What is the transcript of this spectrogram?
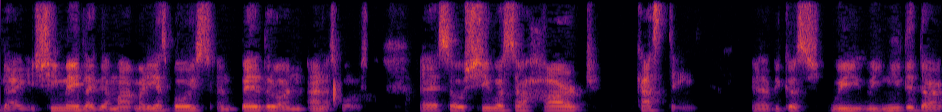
like she made like the Maria's voice and Pedro and Anna's voice. Uh, so she was a hard casting uh, because we we needed a,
